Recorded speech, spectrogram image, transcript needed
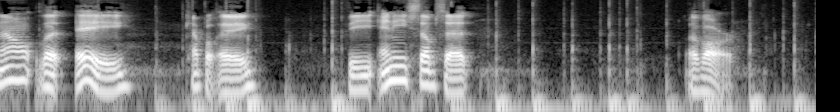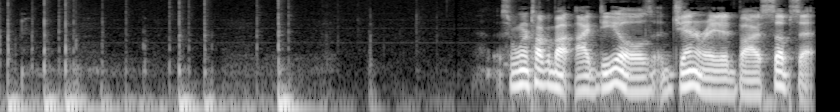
Now let A, capital A, be any subset of R. So we're going to talk about ideals generated by a subset,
